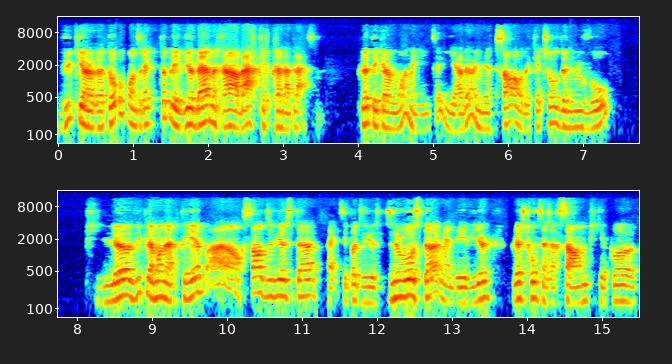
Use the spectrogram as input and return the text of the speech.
vu qu'il y a un retour, on dirait que tous les vieux bands rembarquent et reprennent la place. Puis là, t'es comme moi, mais tu sais, il y avait un essor de quelque chose de nouveau. Puis là, vu que le monde a trip, ah, on ressort du vieux stock. Ben, c'est pas du, vieux, du nouveau stock, mais des vieux. Puis là, je trouve que ça se ressemble, puis qu'il n'y a pas.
